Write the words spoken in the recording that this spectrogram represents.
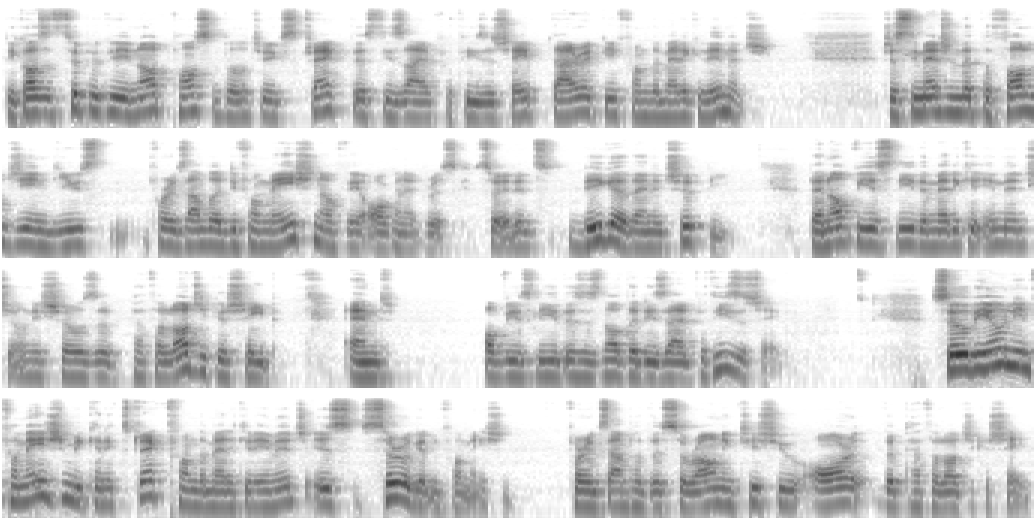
because it's typically not possible to extract this desired prosthesis shape directly from the medical image. Just imagine the pathology induced, for example, a deformation of the organ at risk, so it's bigger than it should be. Then obviously the medical image only shows a pathological shape, and obviously this is not the desired prosthesis shape. So the only information we can extract from the medical image is surrogate information, for example, the surrounding tissue or the pathological shape.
